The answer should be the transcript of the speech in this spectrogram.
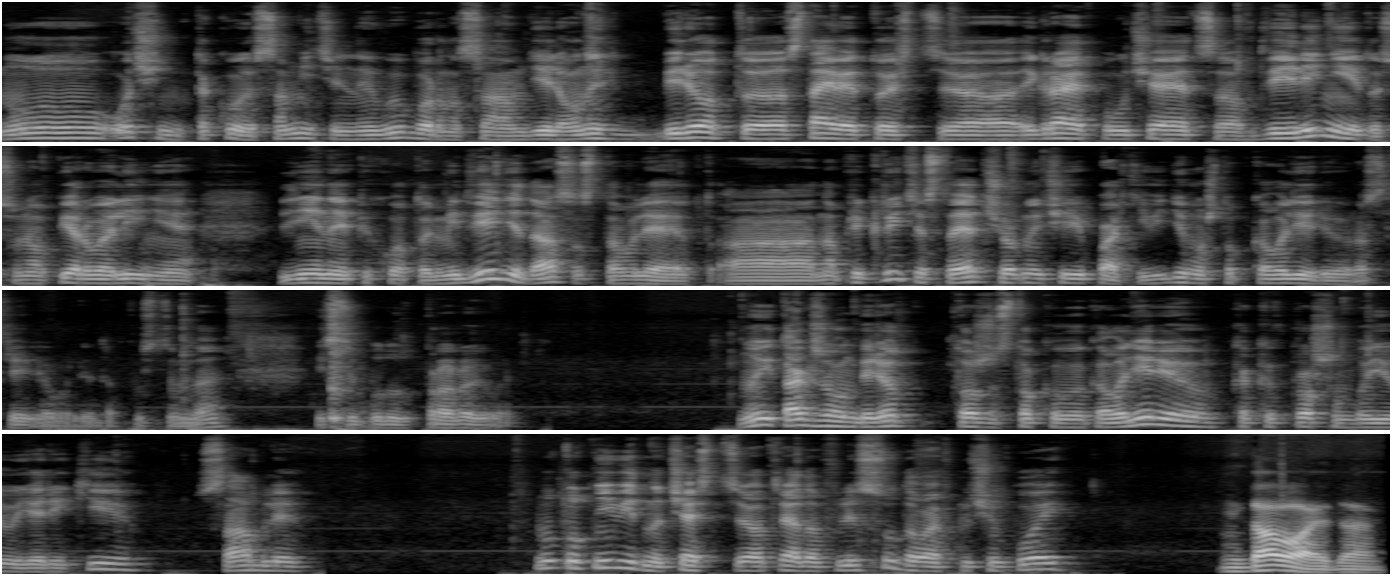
Ну, очень такой сомнительный выбор на самом деле. Он их берет, э, ставит, то есть э, играет, получается, в две линии. То есть у него первая линия линейная пехота медведи, да, составляют, а на прикрытии стоят черные черепахи. Видимо, чтобы кавалерию расстреливали, допустим, да, если будут прорывы. Ну и также он берет тоже стоковую кавалерию, как и в прошлом бою, ярики, сабли. Ну, тут не видно часть отрядов в лесу. Давай включим плей. Давай, да.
